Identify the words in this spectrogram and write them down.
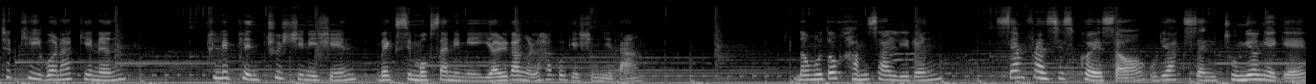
특히 이번 학기는 필리핀 출신이신 맥심 목사님이 열강을 하고 계십니다. 너무도 감사할 일은 샌프란시스코에서 우리 학생 두 명에게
